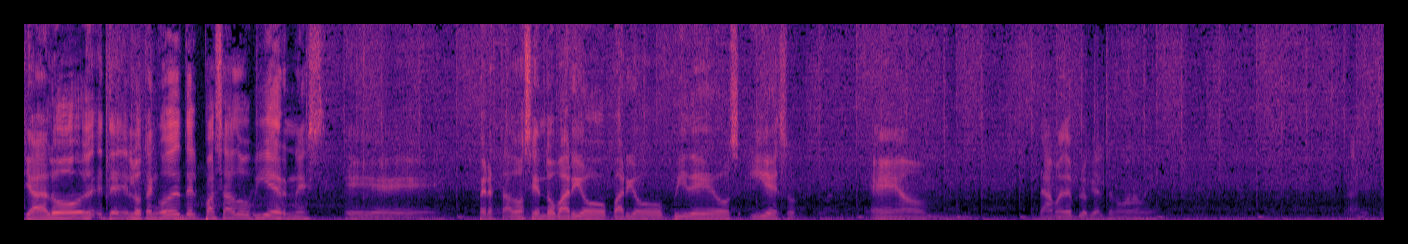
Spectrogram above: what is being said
ya lo, de- lo tengo desde el pasado viernes, eh, pero he estado haciendo varios, varios videos y eso. Eh, um, déjame desbloquearte, no mía. Ahí está.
